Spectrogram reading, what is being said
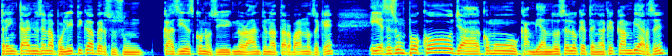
30 años en la política versus un casi desconocido ignorante, una tarbán, no sé qué. Y ese es un poco ya como cambiándose lo que tenga que cambiarse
